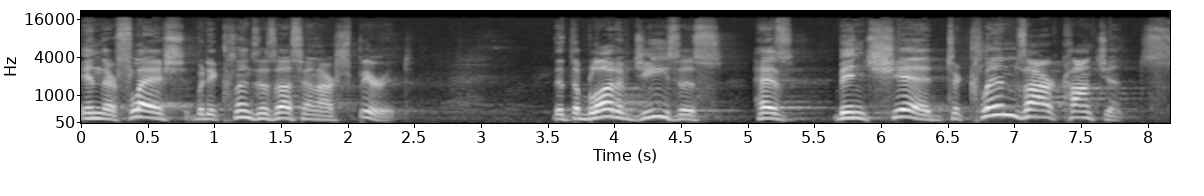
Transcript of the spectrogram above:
in their flesh, but it cleanses us in our spirit. That the blood of Jesus has been shed to cleanse our conscience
